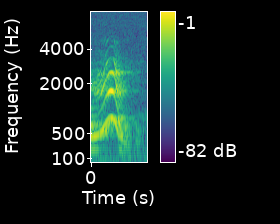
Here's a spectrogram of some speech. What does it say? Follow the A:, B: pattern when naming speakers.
A: Mm-hmm.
